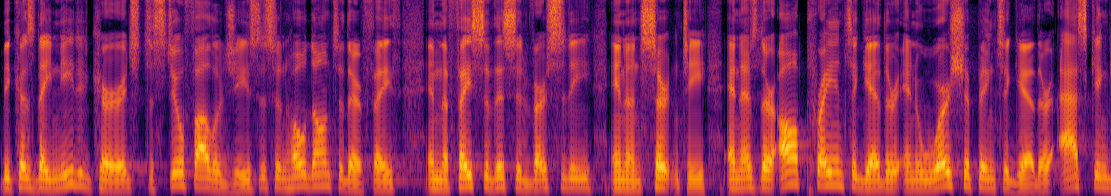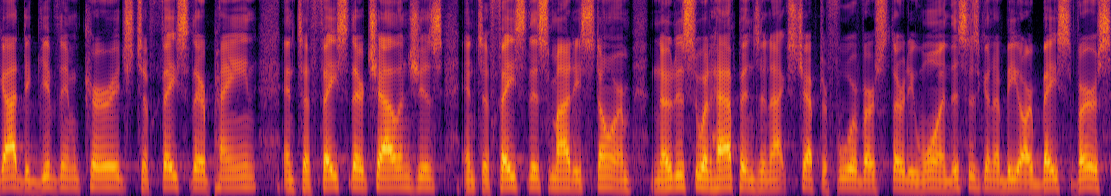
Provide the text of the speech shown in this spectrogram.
because they needed courage to still follow Jesus and hold on to their faith in the face of this adversity and uncertainty. And as they're all praying together and worshiping together, asking God to give them courage to face their pain and to face their challenges and to face this mighty storm, notice what happens in Acts chapter 4, verse 31. This is going to be our base verse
